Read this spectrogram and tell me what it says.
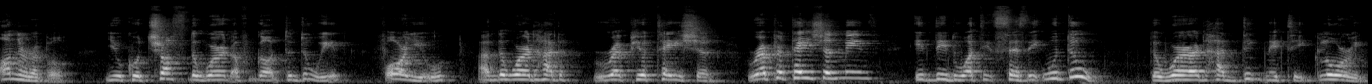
honorable. You could trust the word of God to do it for you, and the word had reputation. Reputation means it did what it says it would do. The word had dignity, glory,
